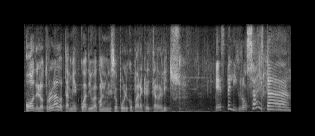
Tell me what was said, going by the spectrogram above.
o del otro lado también coadyuva con el Ministerio Público para acreditar delitos. ¿Es peligrosa esta...?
